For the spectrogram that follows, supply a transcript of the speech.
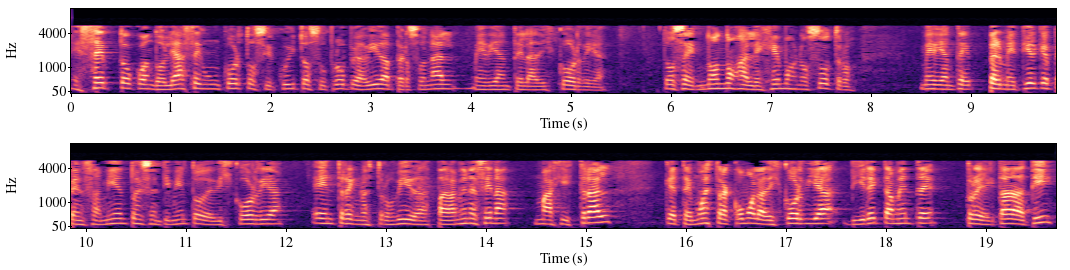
excepto cuando le hacen un cortocircuito a su propia vida personal mediante la discordia. Entonces, no nos alejemos nosotros mediante permitir que pensamientos y sentimientos de discordia entren en nuestras vidas. Para mí una escena magistral que te muestra cómo la discordia directamente proyectada a ti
